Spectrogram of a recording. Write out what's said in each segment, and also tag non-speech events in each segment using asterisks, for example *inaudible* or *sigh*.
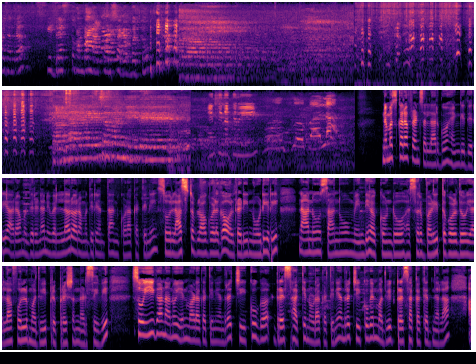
ಆಗೋದಂದ್ರ ಈ ಡ್ರೆಸ್ ತಗೊಂಡ ನಾಲ್ಕು ವರ್ಷ ಆಗಬತ್ತು ಬಂತು. *laughs* ಏನ್ ತಿನ್ನತ್ತೀರಿ? ನಮಸ್ಕಾರ ಫ್ರೆಂಡ್ಸ್ ಎಲ್ಲರಿಗೂ ಹೆಂಗಿದ್ದೀರಿ? ಆರಾಮದಿರಿನ? ನೀವೆಲ್ಲರೂ ಆರಾಮದಿರಿ ಅಂತ ಅಂದ್ಕೊಳಕತ್ತೀನಿ ಸೊ ಲಾಸ್ಟ್ ವ್ಲಾಗ್ ಒಳಗೆ ಆಲ್ರೆಡಿ ನೋಡಿರಿ. ನಾನು, ಸಾನು, ಮೆಹಂದಿ ಹಾಕ್ಕೊಂಡು ಹಸಿರು ಬಳಿ ತಗೊಳ್ದು, ಎಲ್ಲ ಫುಲ್ ಮದ್ವೆ ಪ್ರಿಪ್ರೇಷನ್ ನಡೆಸೀವಿ. ಸೊ ಈಗ ನಾನು ಏನು ಮಾಡಾಕತ್ತೀನಿ ಅಂದ್ರೆ ಚೀಕುಗೆ ಡ್ರೆಸ್ ಹಾಕಿ ನೋಡಾಕತ್ತೀನಿ. ಅಂದ್ರೆ ಚೀಕುಗೇನು ಮದ್ವೆಗೆ ಡ್ರೆಸ್ ಹಾಕಕಿದ್ನಲ್ಲ,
